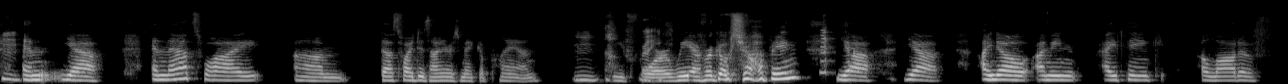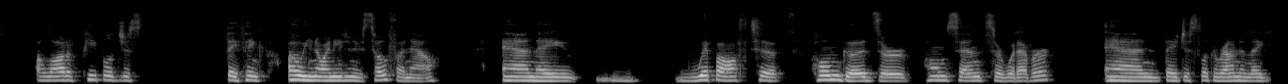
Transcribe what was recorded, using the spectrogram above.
Hmm. And yeah. And that's why um that's why designers make a plan mm. before right. we ever go shopping. yeah. Yeah. I know. I mean, I think a lot of a lot of people just they think, oh, you know, I need a new sofa now. And they whip off to HomeGoods or HomeSense or whatever. And they just look around and they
